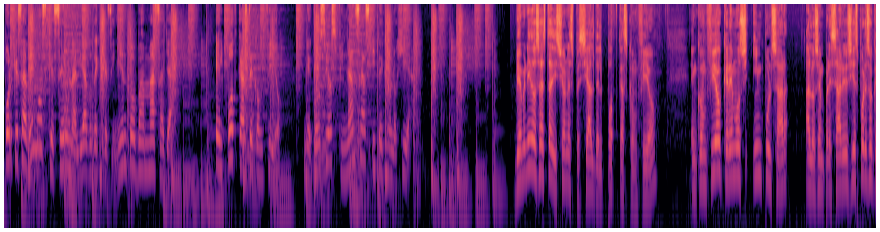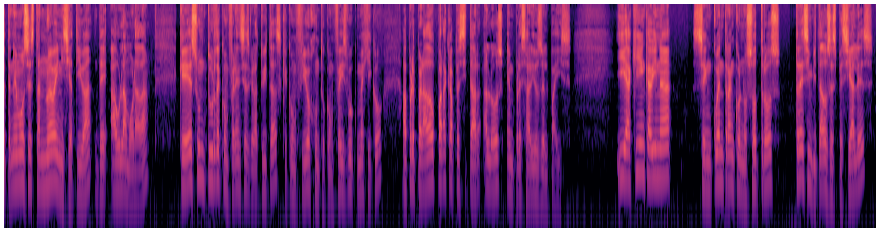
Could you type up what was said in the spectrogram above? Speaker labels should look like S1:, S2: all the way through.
S1: porque sabemos que ser un aliado de crecimiento va más allá. El podcast de Confío, negocios, finanzas y tecnología.
S2: Bienvenidos a esta edición especial del podcast Confío. En Confío queremos impulsar a los empresarios y es por eso que tenemos esta nueva iniciativa de Aula Morada, que es un tour de conferencias gratuitas que Confío junto con Facebook México ha preparado para capacitar a los empresarios del país. Y aquí en cabina se encuentran con nosotros tres invitados especiales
